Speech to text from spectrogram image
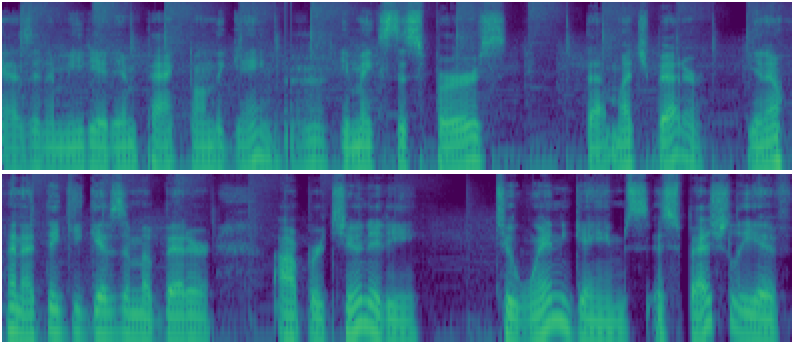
has an immediate impact on the game. Mm-hmm. He makes the Spurs that much better, you know, and I think he gives them a better opportunity to win games, especially if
